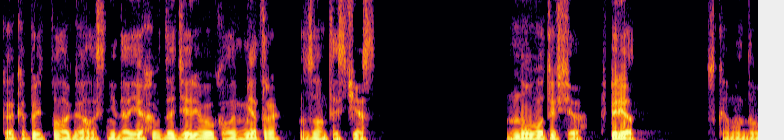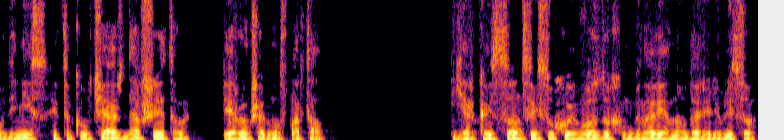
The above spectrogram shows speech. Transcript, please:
Как и предполагалось, не доехав до дерева около метра, зонт исчез. «Ну вот и все. Вперед!» — скомандовал Денис, и Токулча, ждавший этого, первым шагнул в портал. Яркое солнце и сухой воздух мгновенно ударили в лицо.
